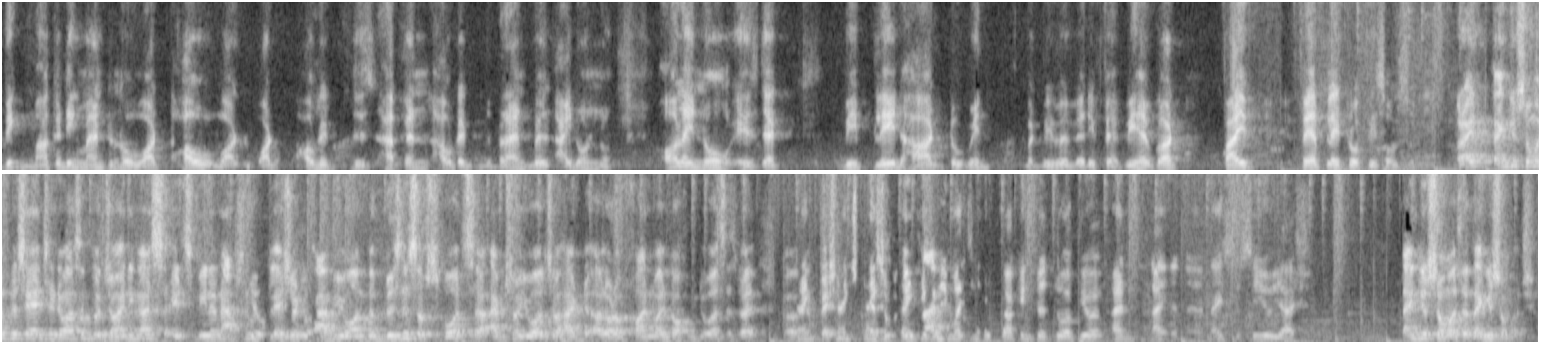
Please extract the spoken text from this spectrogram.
big marketing man to know what, how, what, what, how did this happen? How did the brand build? I don't know. All I know is that we played hard to win, but we were very fair. We have got five fair play trophies also. All right. Thank you so much, Mr. N. Srinivasan, for joining us. It's been an absolute pleasure to have you on the business of sports. Uh, I'm sure you also had a lot of fun while talking to us as well. Uh, thank, thank, thank, thank you very much. Nice talking to the two of you, and nice, nice to see you, Yash. Thank you so much, sir. Thank you so much.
